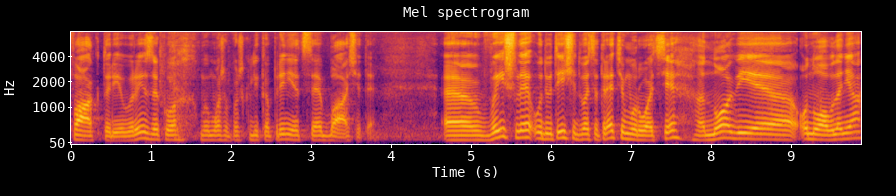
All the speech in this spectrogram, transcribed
факторів ризику. Ми можемо по шкалі Капріні це бачити. Е, Вийшли у 2023 році нові е, оновлення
